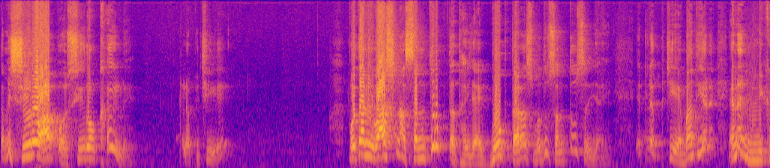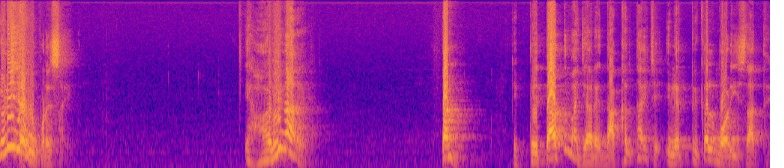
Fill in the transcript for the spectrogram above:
તમે શીરો આપો, શીરો ખાઈ લે. એટલે પછી એ પોતાની વાસના સંતૃપ્ત થઈ જાય ભૂખ તરસ બધું સંતોષાઈ જાય. એટલે પછી એમાંથી એને એને નીકળી જવું પડે સાહેબ. એ હાવી ના રહે. પણ એ પ્રેતાત્મા જ્યારે દાખલ થાય છે ઇલેક્ટ્રિકલ બોડી સાથે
